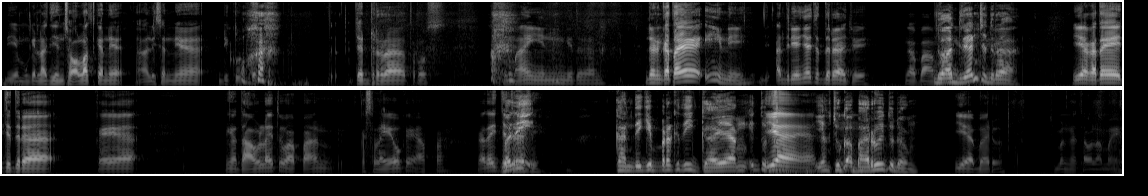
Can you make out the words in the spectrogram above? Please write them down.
Dia mungkin latihan sholat kan ya. Alisonnya dikutuk. cedera terus main gitu kan. Dan katanya ini Adriannya cedera cuy. Nggak paham. Do. Adrian cedera. Iya katanya cedera kayak nggak tahu lah itu apaan kesleo kayak apa. Katanya cedera Berarti sih. ganti kiper ketiga yang itu Iya, dong. iya. Yang juga baru itu dong. Iya baru. Cuman nggak tahu lamanya.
